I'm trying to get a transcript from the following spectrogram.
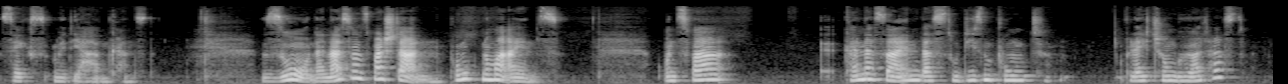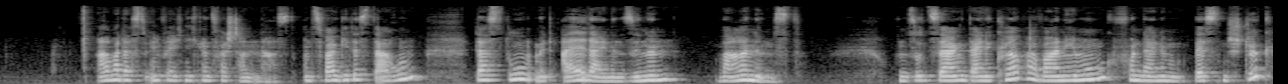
Sex mit ihr haben kannst. So, dann lass uns mal starten. Punkt Nummer eins. Und zwar kann das sein, dass du diesen Punkt vielleicht schon gehört hast, aber dass du ihn vielleicht nicht ganz verstanden hast. Und zwar geht es darum, dass du mit all deinen Sinnen wahrnimmst und sozusagen deine Körperwahrnehmung von deinem besten Stück,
